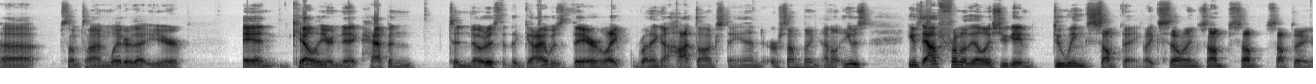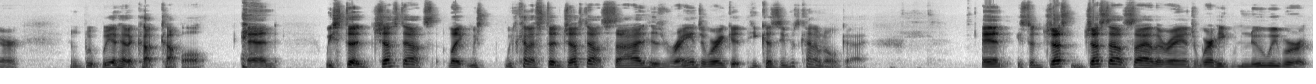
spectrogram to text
uh, sometime later that year, and Kelly or Nick happened to notice that the guy was there, like running a hot dog stand or something. I don't. He was he was out front of the LSU game doing something, like selling some some something, or we- we had had a cut couple, and we stood just out, like we we kind of stood just outside his range of where he could, because he, was kind of an old guy, and he stood just just outside of the range where he knew we were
